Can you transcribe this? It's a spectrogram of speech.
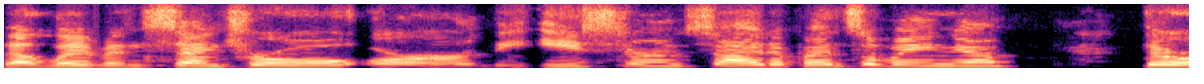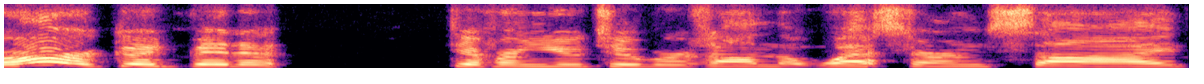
that live in Central or the Eastern side of Pennsylvania. There are a good bit of different YouTubers on the Western side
